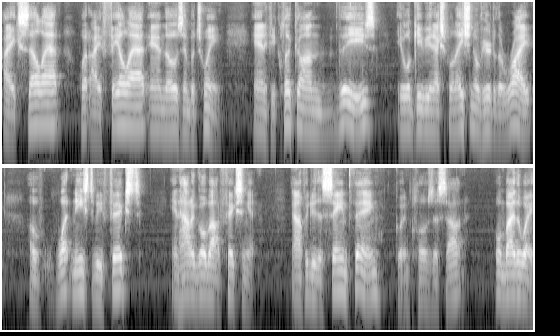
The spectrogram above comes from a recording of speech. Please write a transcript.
I excel at, what I fail at, and those in between. And if you click on these, it will give you an explanation over here to the right of what needs to be fixed and how to go about fixing it. Now, if we do the same thing, go ahead and close this out. Oh, and by the way,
